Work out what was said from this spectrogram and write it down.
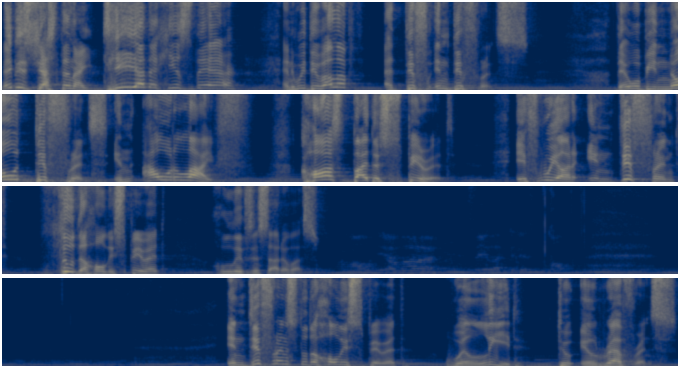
Maybe it's just an idea that He's there and we develop a diff indifference, there will be no difference in our life caused by the Spirit if we are indifferent to the Holy Spirit who lives inside of us. Indifference to the Holy Spirit will lead to irreverence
